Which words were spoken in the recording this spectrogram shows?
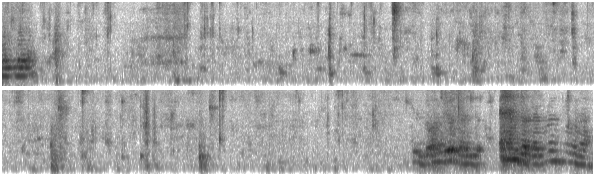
म्हटलं दोन दिवस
